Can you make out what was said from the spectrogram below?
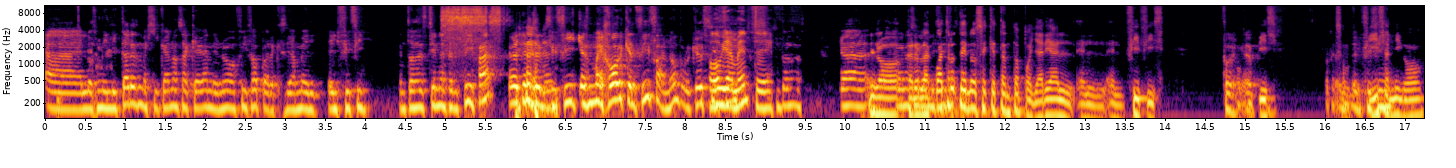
a, a los militares mexicanos a que hagan el nuevo FIFA para que se llame el, el FIFI. Entonces tienes el FIFA, pero tienes el FIFI, que es mejor que el FIFA, ¿no? Porque es FIFI. Obviamente. Entonces, ya, Pero, pero la lo 4T no sé qué tanto apoyaría el, el, el FIFIs. Fue- o FIFIs. Porque son El FIFI. amigo.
